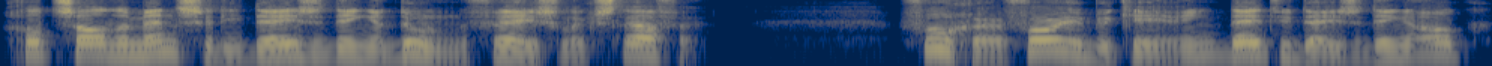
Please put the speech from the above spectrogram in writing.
God zal de mensen die deze dingen doen vreselijk straffen. Vroeger, voor uw bekering, deed u deze dingen ook.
